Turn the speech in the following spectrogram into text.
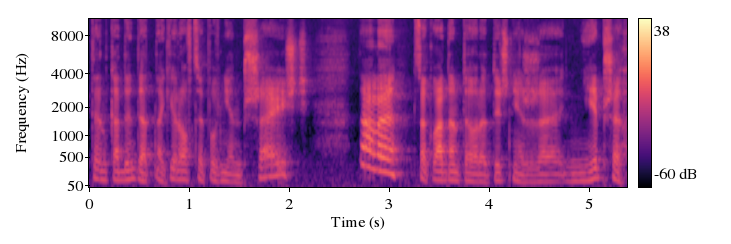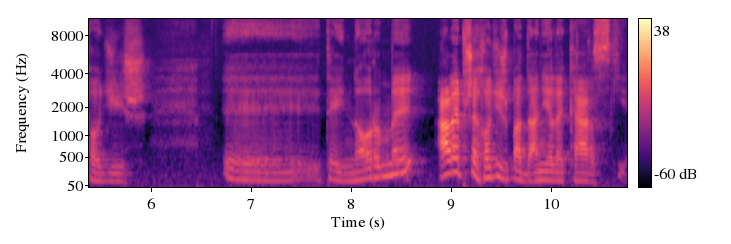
ten kandydat na kierowcę powinien przejść, no ale zakładam teoretycznie, że nie przechodzisz yy, tej normy, ale przechodzisz badanie lekarskie.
